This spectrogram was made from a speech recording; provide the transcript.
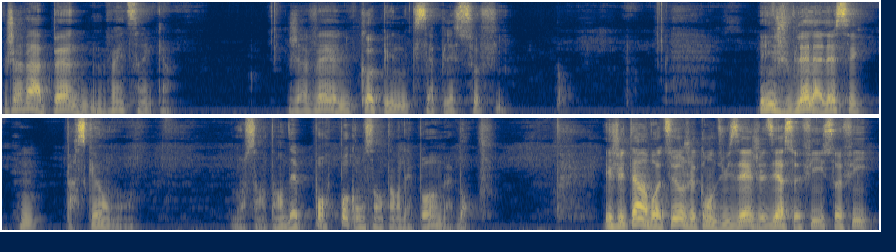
J'avais à peine 25 ans j'avais une copine qui s'appelait Sophie. Et je voulais la laisser. Parce qu'on on s'entendait pas. Pas qu'on s'entendait pas, mais bon. Et j'étais en voiture, je conduisais, je dis à Sophie, Sophie,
